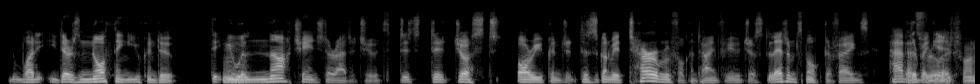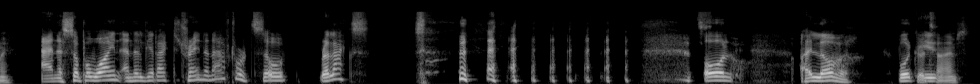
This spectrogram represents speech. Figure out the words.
what there's nothing you can do. That you Hmm. will not change their attitudes. Just, just, or you can. This is going to be a terrible fucking time for you. Just let them smoke their fags, have That's their baguette, really funny. and a sup of wine, and they'll get back to training afterwards. So relax. oh, I love it. But Good it- times.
